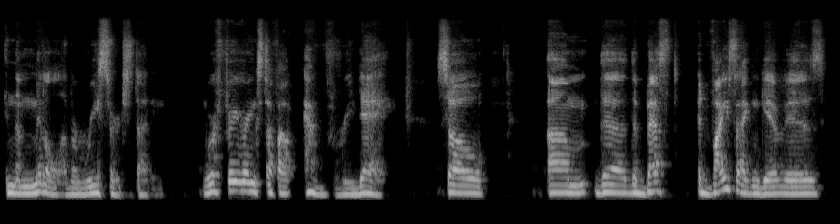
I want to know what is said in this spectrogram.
in the middle of a research study we're figuring stuff out every day. So um, the the best advice I can give is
